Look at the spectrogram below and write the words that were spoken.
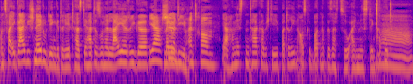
Und zwar egal, wie schnell du den gedreht hast, der hatte so eine leierige Ja, schön, Melodie. ein Traum. Ja, am nächsten Tag habe ich die Batterien ausgebaut und habe gesagt, so ein Mist, den kaputt. Ah.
